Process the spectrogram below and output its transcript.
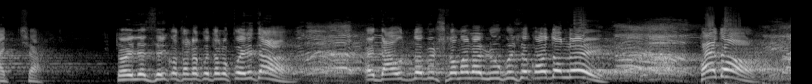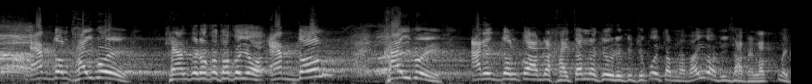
আচ্ছা তইলে যেই কথাটা কইতালো কইলে তা এই দাউদ নবীর সমানে লোক হয়েছে কয় দল রে? কয় দল একদল খাইবই খেয়াল করে কথা কইও, একদল খাইবই আরেক দল কয়, আমরা খাইতাম না, কেউ রে কিছু কইতাম না, ভাই আমি ঝামেলাত নাই।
